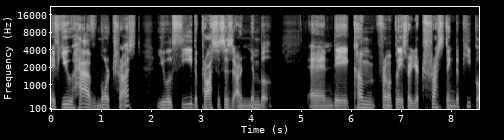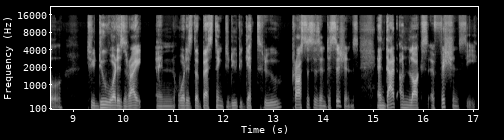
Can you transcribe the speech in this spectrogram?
if you have more trust you will see the processes are nimble and they come from a place where you're trusting the people to do what is right and what is the best thing to do to get through processes and decisions. And that unlocks efficiency.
